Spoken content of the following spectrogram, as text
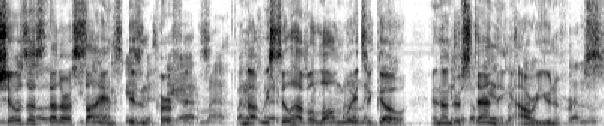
shows us that our science isn't perfect and that we still have a long way to go in understanding our universe.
